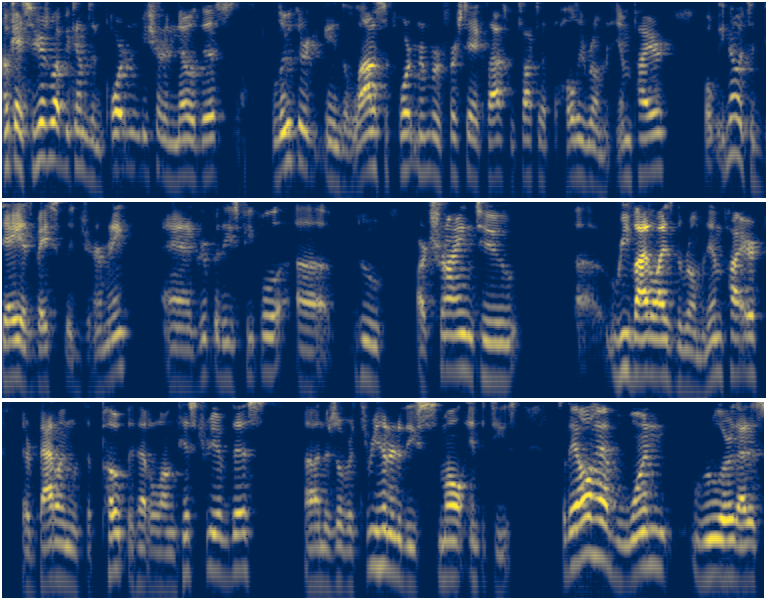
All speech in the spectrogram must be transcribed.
Okay, so here's what becomes important. Be sure to know this. Luther gains a lot of support. Remember, first day of class, we talked about the Holy Roman Empire. What we know today is basically Germany and a group of these people uh, who are trying to uh, revitalize the Roman Empire. They're battling with the Pope. They've had a long history of this. Uh, and there's over 300 of these small entities. So they all have one ruler, that is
